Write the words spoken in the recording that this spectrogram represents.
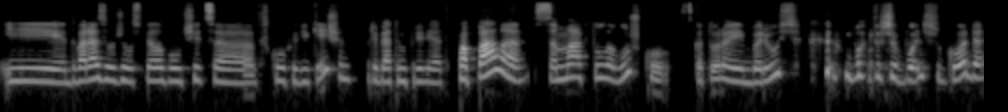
и два раза уже успела поучиться в School of Education. Ребятам привет. Попала сама в ту ловушку, которой борюсь вот уже больше года.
